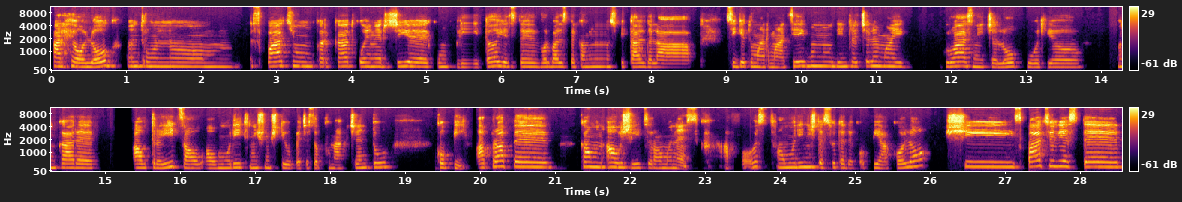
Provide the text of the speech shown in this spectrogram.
arheolog într-un um, spațiu încărcat cu energie cumplită. Este vorba despre Căminul Spital de la Sighetul Marmației, unul dintre cele mai groaznice locuri uh, în care au trăit sau au murit, nici nu știu pe ce să pun accentul, copii. Aproape ca un Auschwitz românesc a fost. Au murit niște sute de copii acolo și spațiul este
